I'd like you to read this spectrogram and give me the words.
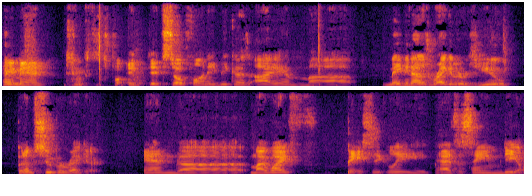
Hey man, it's, it's so funny because I am uh, maybe not as regular as you, but I'm super regular, and uh, my wife basically has the same deal.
